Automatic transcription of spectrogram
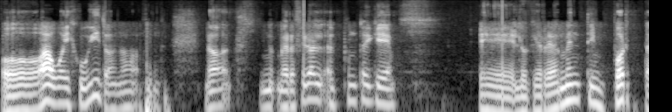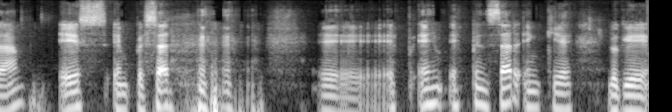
o agua y juguitos, ¿no? No, me refiero al, punto de que eh, lo que realmente importa es empezar Eh, es, pensar en que lo, que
